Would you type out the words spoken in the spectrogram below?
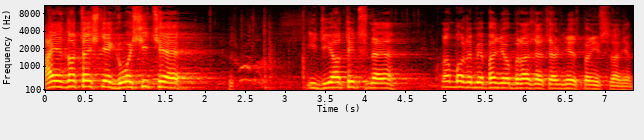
a jednocześnie głosicie idiotyczne, no może mnie pani obrażać, ale nie jest pani w stanie.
